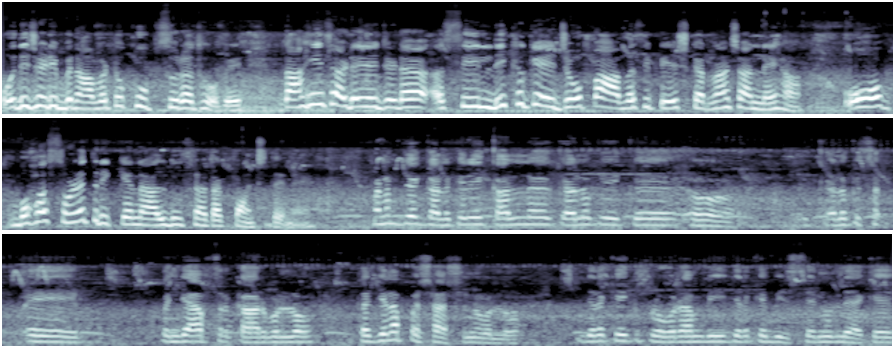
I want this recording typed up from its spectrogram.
ਉਹਦੀ ਜਿਹੜੀ ਬਣਾਵਟ ਉਹ ਖੂਬਸੂਰਤ ਹੋਵੇ। ਤਾਂ ਹੀ ਸਾਡੇ ਜਿਹੜਾ ਅਸੀਂ ਲਿਖ ਕੇ ਜੋ ਭਾਵ ਅਸੀਂ ਪੇਸ਼ ਕਰਨਾ ਚਾਹੁੰਦੇ ਹਾਂ, ਉਹ ਬਹੁਤ ਸੋਹਣੇ ਤਰੀਕੇ ਨਾਲ ਦੂਸਰਿਆਂ ਤੱਕ ਪਹੁੰਚਦੇ ਨੇ। ਮੈਡਮ, ਜੇ ਗੱਲ ਕਰੀਏ ਕੱਲ ਕਹਿ ਲਓ ਕਿ ਇੱਕ ਕਹਿ ਲਓ ਕਿ ਸ- ਇਹ ਪੰਜਾਬ ਸਰਕਾਰ ਵੱਲੋਂ ਤਾਂ ਜ਼ਿਲ੍ਹਾ ਪ੍ਰਸ਼ਾਸਨ ਵੱਲੋਂ ਜਿਹੜਾ ਕਿ ਇੱਕ ਪ੍ਰੋਗਰਾਮ ਵੀ ਜਿਹੜਾ ਕਿ ਵਿਰਸੇ ਨੂੰ ਲੈ ਕੇ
